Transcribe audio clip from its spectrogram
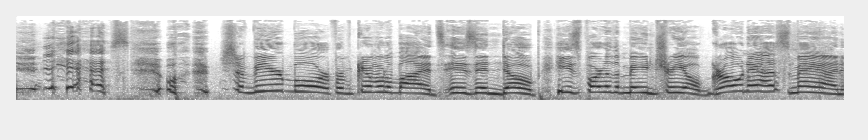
Yes, Shamir Moore from Criminal Minds is in Dope. He's part of the main trio. Grown ass man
